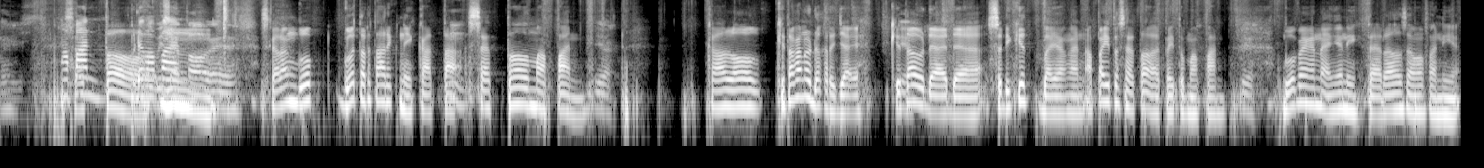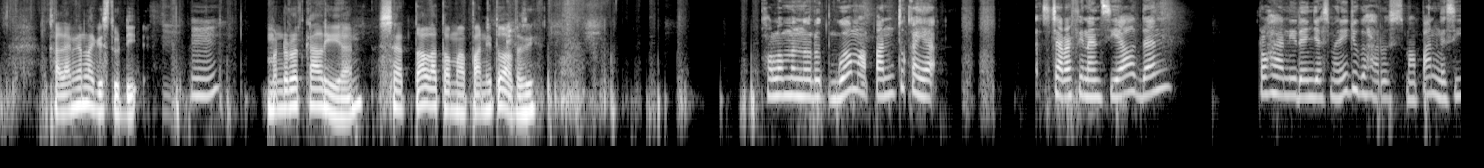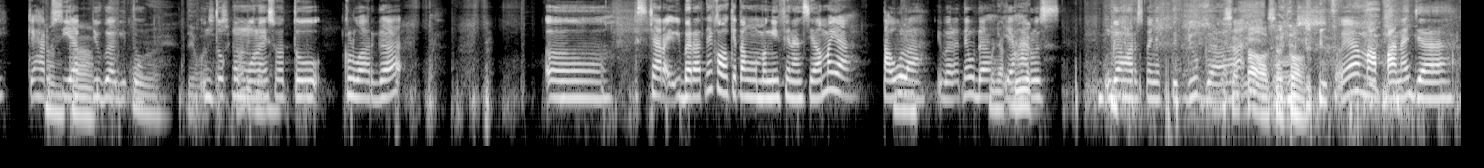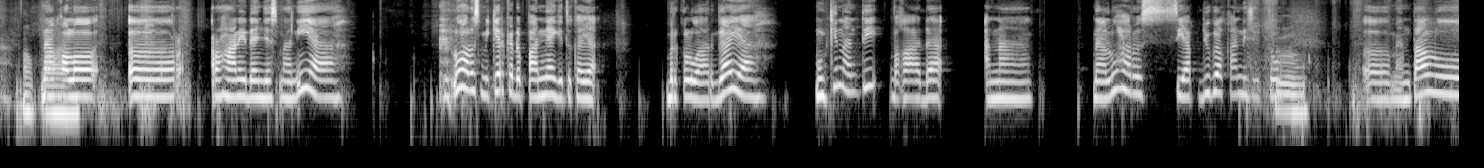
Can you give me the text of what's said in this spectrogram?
Mapan. Settle. Udah mapan. settle. ya. Sekarang gue gue tertarik nih kata settle mapan. Iya. Kalau kita kan udah kerja ya, kita Iya. udah ada sedikit bayangan apa itu settle, apa itu mapan. Iya. Gue pengen nanya nih, Terrell sama Vania. Kalian kan lagi studi. Hmm. Menurut kalian, settle atau mapan itu apa sih? Kalau menurut gua mapan tuh kayak secara finansial dan rohani dan jasmani juga harus mapan gak sih? Kayak harus siap Mantap. juga gitu. Dewasa untuk memulai suatu keluarga eh secara ibaratnya kalau kita ngomongin finansial mah ya tau lah ibaratnya udah Banyak ya duit. harus nggak harus banyak duit juga Settle, settle. so ya mapan aja Mapan. nah kalau eh, rohani dan jasmani ya lu harus mikir ke depannya gitu kayak berkeluarga ya mungkin nanti bakal ada anak nah lu harus siap juga kan di situ Betul. Eh, mental lu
